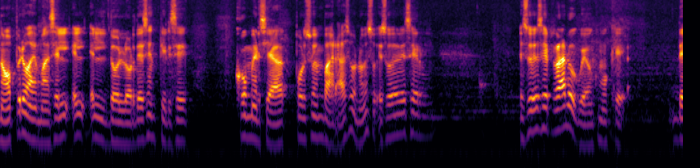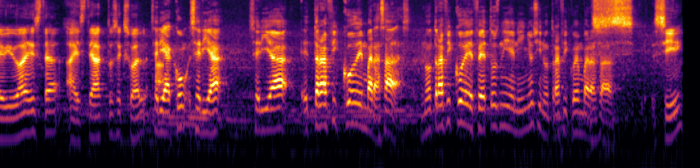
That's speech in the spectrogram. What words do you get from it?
No, pero además el, el, el dolor de sentirse comerciada por su embarazo, ¿no? Eso, eso debe ser. Eso debe ser raro, weón. Como que debido a esta, a este acto sexual. Sería, ah, como, sería, sería eh, tráfico de embarazadas, no tráfico de fetos ni de niños, sino tráfico de embarazadas. Sí,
